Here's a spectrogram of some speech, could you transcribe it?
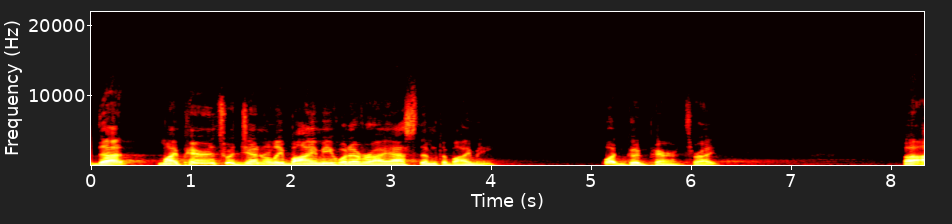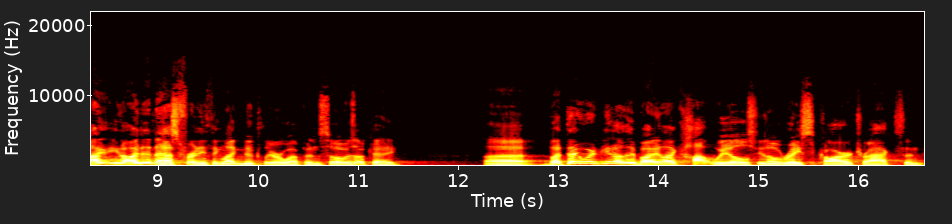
that my parents would generally buy me whatever I asked them to buy me. What good parents, right? Uh, I, you know, I didn't ask for anything like nuclear weapons, so it was okay. Uh, but they would, you know, they buy like Hot Wheels, you know, race car tracks and,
